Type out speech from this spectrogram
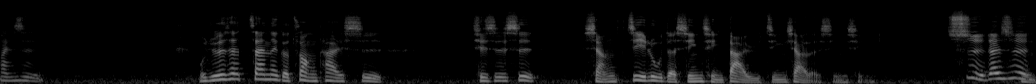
但是我觉得在在那个状态是，其实是想记录的心情大于惊吓的心情。是，但是嗯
